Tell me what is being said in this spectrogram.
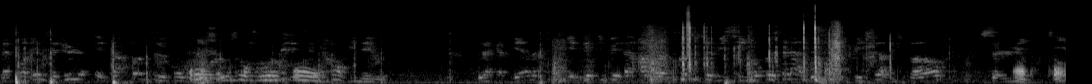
La troisième cellule est un poste de contrôle où sont disposés des écrans vidéo. La quatrième est équipée d'un radar comme celui-ci pour que Abdeslam puisse faire du sport. Seul lui Et pourtant,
